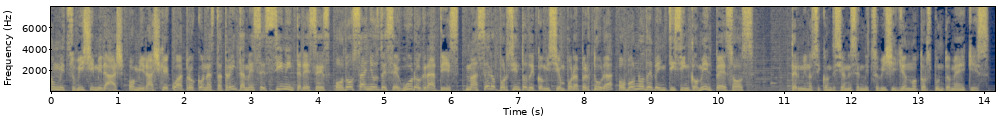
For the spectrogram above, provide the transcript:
un Mitsubishi Mirage o Mirage G4 con hasta 30 meses sin intereses o dos años de seguro gratis, más 0% de comisión por apertura o bono de 25 mil pesos. Términos y condiciones en Mitsubishi-motors.mx.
